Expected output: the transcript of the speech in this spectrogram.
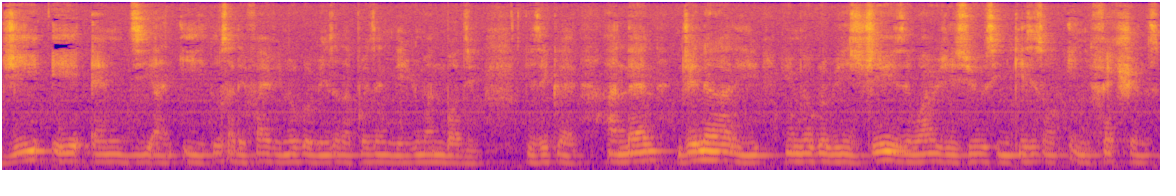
G, A, M, D, and E. Those are the five immunoglobulins that are present in the human body. Is it clear? And then generally, immunoglobulin G is the one which is used in cases of infections.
